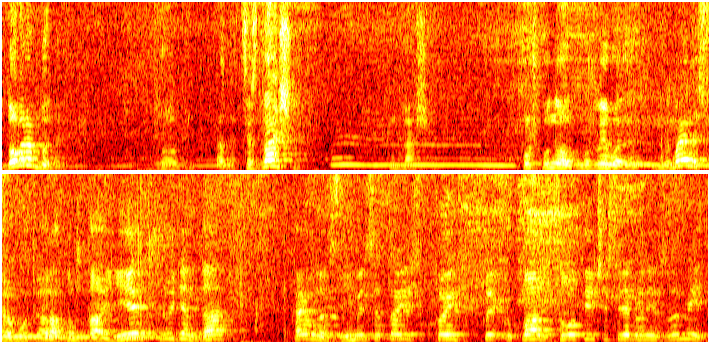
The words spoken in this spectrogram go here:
Добре буде? Добре. Це ж наше? Наше. Хоч воно, можливо, не має на що бути, а раз нужда є людям, да, хай воно зніметься той, той, той уклад золотий чи серебряний, розумієте,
